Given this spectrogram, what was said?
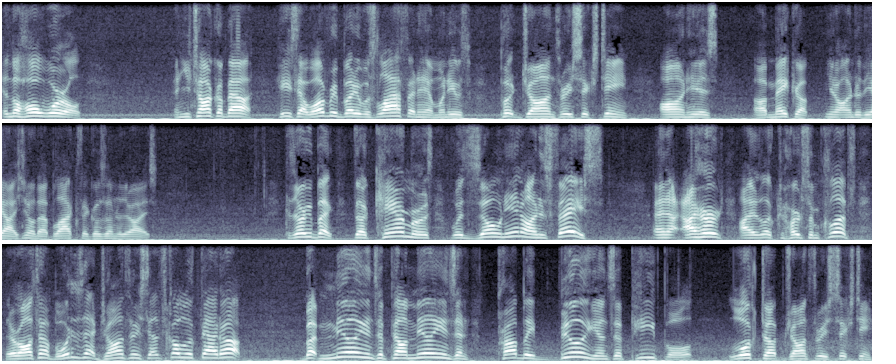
in the whole world. And you talk about he said, well, everybody was laughing at him when he was put John 3:16 on his uh, makeup, you know, under the eyes. You know that black that goes under the eyes. Because everybody, the cameras would zone in on his face. And I, I heard, I looked, heard some clips. They were all talking, but what is that? John 3 said, let's go look that up. But millions upon millions and probably billions of people looked up John 3:16.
